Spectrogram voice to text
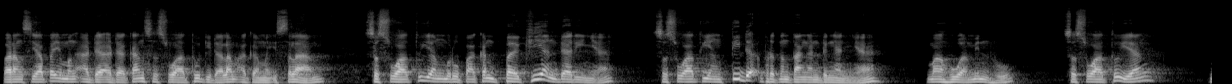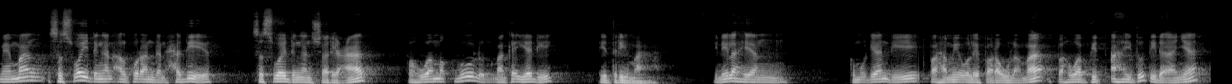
barang siapa yang mengada-adakan sesuatu di dalam agama Islam, sesuatu yang merupakan bagian darinya, sesuatu yang tidak bertentangan dengannya, mahuwa minhu, sesuatu yang memang sesuai dengan Al-Quran dan hadis, sesuai dengan syariat, fahuwa makbulun, maka ia di, diterima. Inilah yang kemudian dipahami oleh para ulama bahwa bid'ah itu tidak hanya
